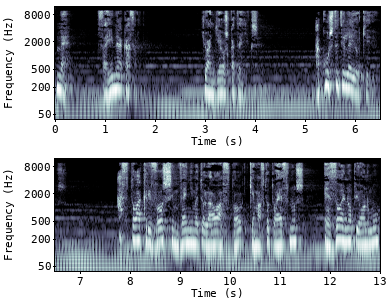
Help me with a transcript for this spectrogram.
Ναι, θα είναι ακάθαρτη. Και ο Αγγαίος κατέληξε. Ακούστε τι λέει ο Κύριος. Αυτό ακριβώς συμβαίνει με το λαό αυτό και με αυτό το έθνος εδώ ενώπιόν μου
